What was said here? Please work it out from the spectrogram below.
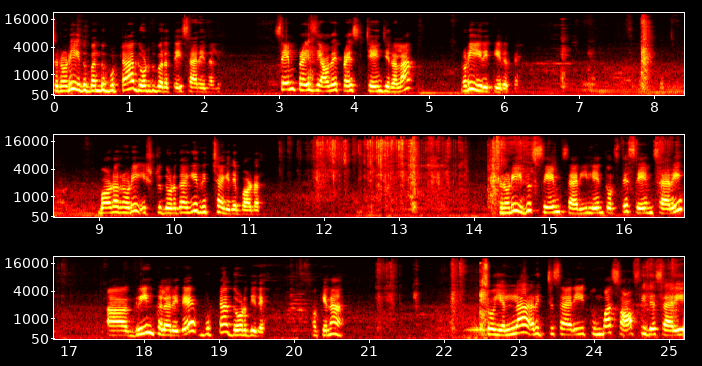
ಸೊ ನೋಡಿ, ಇದು ಬಂದು ಬುಟ್ಟ ದೊಡ್ಡದು ಬರುತ್ತೆ ಈ ಸ್ಯಾರಿನಲ್ಲಿ ಸೇಮ್ ಪ್ರೈಸ್ ಯಾವುದೇ ಪ್ರೈಸ್ ಚೇಂಜ್ ಇರಲ್ಲ. ನೋಡಿ, ಈ ರೀತಿ ಇರುತ್ತೆ. ಬಾರ್ಡರ್ ನೋಡಿ, ಇಷ್ಟು ದೊಡ್ಡದಾಗಿ ರಿಚ್ ಆಗಿದೆ ಬಾರ್ಡರ್ ಸೊ ನೋಡಿ, ಇದು ಸೇಮ್ ಸ್ಯಾರಿ ಇಲ್ಲಿ ಏನ್ ತೋರಿಸ್ತೆ ಸೇಮ್ ಸ್ಯಾರಿ ಗ್ರೀನ್ ಕಲರ್ ಇದೆ, ಬುಟ್ಟ ದೊಡ್ಡದಿದೆ. ಓಕೆನಾ ಸೊ ಎಲ್ಲ ರಿಚ್ ಸ್ಯಾರಿ ತುಂಬಾ ಸಾಫ್ಟ್ ಇದೆ ಸ್ಯಾರಿ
